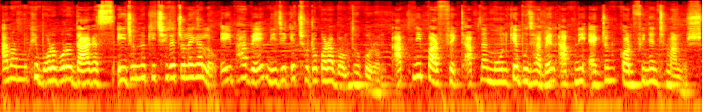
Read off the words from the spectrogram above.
আমার মুখে বড় বড় দাগ আছে, এই জন্য কি ছেড়ে চলে গেল? এইভাবে নিজেকে ছোট করা বন্ধ করুন। আপনি পারফেক্ট আপনার মনকে বুঝাবেন, আপনি একজন কনফিডেন্ট মানুষ।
